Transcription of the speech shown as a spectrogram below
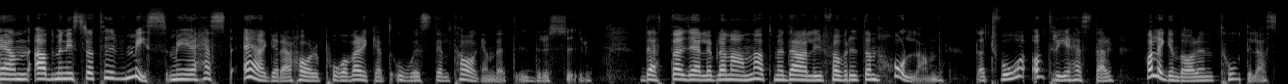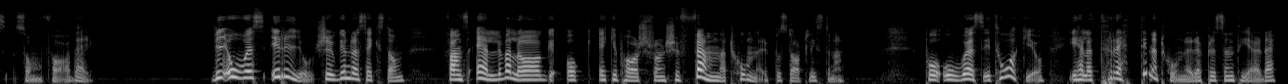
En administrativ miss med hästägare har påverkat OS-deltagandet i dressyr. Detta gäller bland annat medaljfavoriten Holland där två av tre hästar har legendaren Totilas som fader. Vid OS i Rio 2016 fanns 11 lag och ekipage från 25 nationer på startlistorna. På OS i Tokyo är hela 30 nationer representerade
